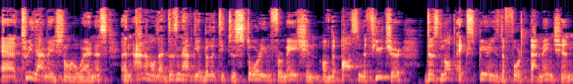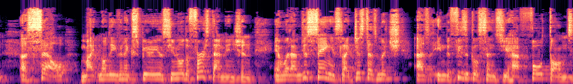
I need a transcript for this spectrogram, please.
uh, three dimensional awareness. An animal that doesn't have the ability to store information of the past and the future does not experience the fourth dimension. A cell might not even experience, you know, the first dimension. And what I'm just saying is like just as much as in the physical sense you have photons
